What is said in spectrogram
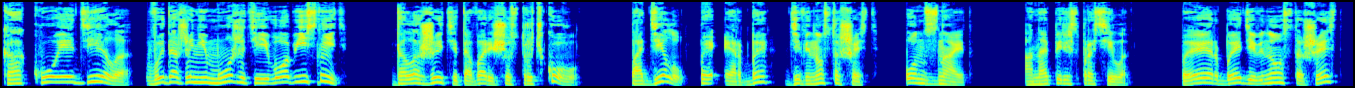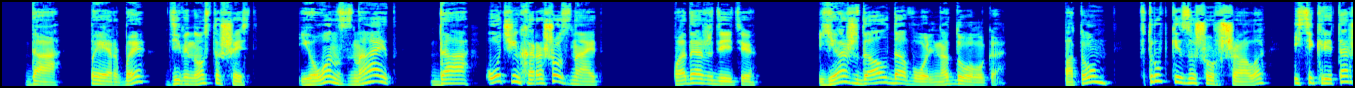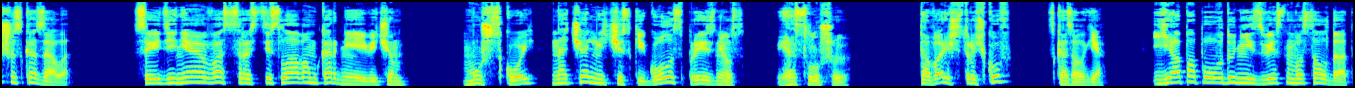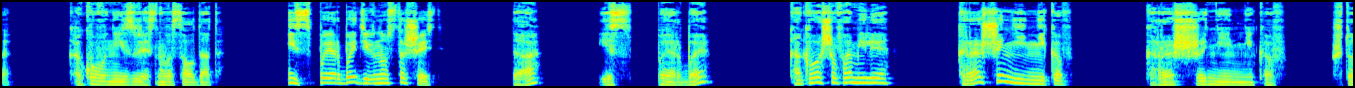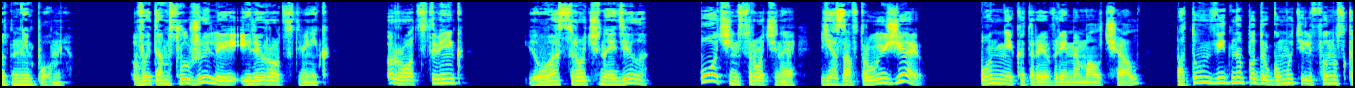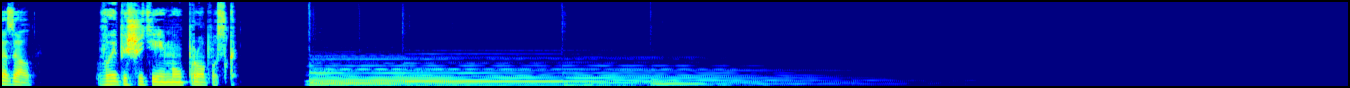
«Какое дело? Вы даже не можете его объяснить!» «Доложите товарищу Стручкову. По делу ПРБ-96. Он знает». Она переспросила. «ПРБ-96? Да, ПРБ 96. И он знает? Да, очень хорошо знает. Подождите. Я ждал довольно долго. Потом в трубке зашуршало, и секретарша сказала «Соединяю вас с Ростиславом Корнеевичем». Мужской, начальнический голос произнес «Я слушаю». «Товарищ Стручков?» — сказал я. «Я по поводу неизвестного солдата». «Какого неизвестного солдата?» «Из ПРБ-96». «Да? Из ПРБ? Как ваша фамилия?» «Крашенинников». «Крашенинников. Что-то не помню». «Вы там служили или родственник?» «Родственник». «И у вас срочное дело?» «Очень срочное. Я завтра уезжаю». Он некоторое время молчал, потом, видно, по другому телефону сказал «Выпишите ему пропуск». Thank you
